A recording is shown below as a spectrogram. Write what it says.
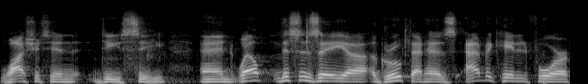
Washington, D.C. And well, this is a, uh, a group that has advocated for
